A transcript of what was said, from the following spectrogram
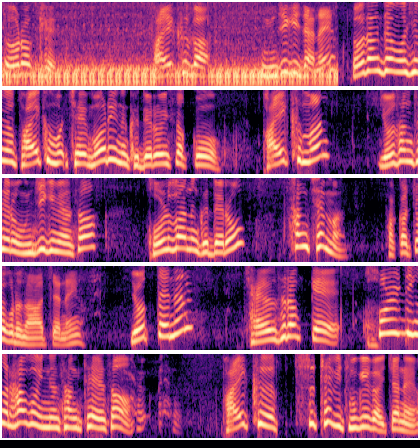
이렇게 바이크가 움직이잖아요. 이 상태 보시면 바이크 머- 제 머리는 그대로 있었고 바이크만 이 상태로 움직이면서 골반은 그대로 상체만 바깥쪽으로 나왔잖아요. 이때는 자연스럽게 홀딩을 하고 있는 상태에서 바이크 스텝이 두 개가 있잖아요.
